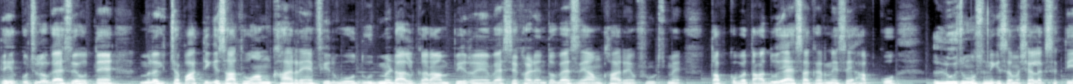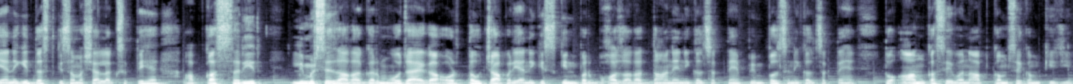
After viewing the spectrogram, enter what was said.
देखिए, कुछ लोग ऐसे होते हैं मतलब चपाती के साथ वो आम खा रहे हैं, फिर वो दूध में डालकर आम पी रहे हैं, वैसे खड़े हैं तो वैसे आम खा रहे हैं फ्रूट्स में। तो आपको बता दूँ, ऐसा करने से आपको लूज मोशन की समस्या लग सकती है, यानी कि दस्त की समस्या लग सकती है। आपका शरीर लिमिट से ज़्यादा गर्म हो जाएगा और त्वचा पर, यानी कि स्किन पर बहुत ज़्यादा दाने निकल सकते हैं, पिंपल्स निकल सकते हैं। तो आम का सेवन आप कम से कम कीजिए।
